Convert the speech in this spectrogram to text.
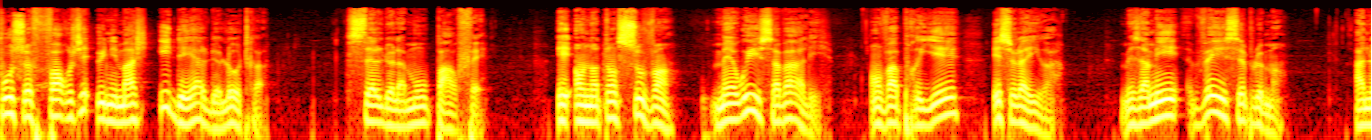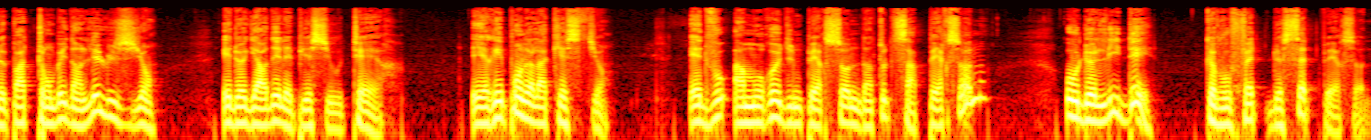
pour se forger une image idéale de l'autre, celle de l'amour parfait. Et on entend souvent, mais oui, ça va aller. On va prier et cela ira. Mes amis, veillez simplement à ne pas tomber dans l'illusion et de garder les pieds sur terre et répondre à la question Êtes-vous amoureux d'une personne dans toute sa personne ou de l'idée que vous faites de cette personne?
